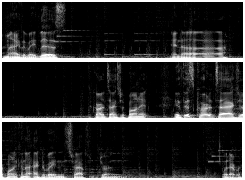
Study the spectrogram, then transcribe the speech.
I'm gonna activate this. And, uh, the card attacks your opponent. If this card attacks, your opponent cannot activate any traps during, whatever.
